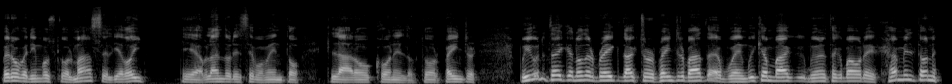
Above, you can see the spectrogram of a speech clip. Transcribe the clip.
pero venimos con más el día de hoy. Hablando en este momento, claro, con el Dr. Painter. We're going to take another break, Dr. Painter, but uh, when we come back, we're going to talk about uh, Hamilton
